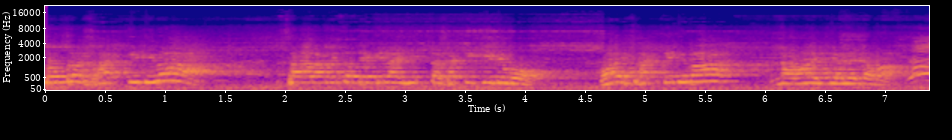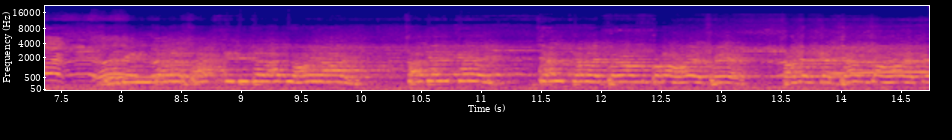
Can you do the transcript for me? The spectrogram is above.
তোমরা সাক্ষী দিবা? স্যার আমি তো দেখি নাই মিথ্যা সাক্ষী কি দিব? হয় সাক্ষী দিবা না হয় জেলে যাবা। সেদিন যারা সাক্ষী দিতে রাজি হয় নাই তাদেরকে জেলখানায় প্রেরণ করা হয়েছে, তাদেরকে জেল দেওয়া হয়েছে,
